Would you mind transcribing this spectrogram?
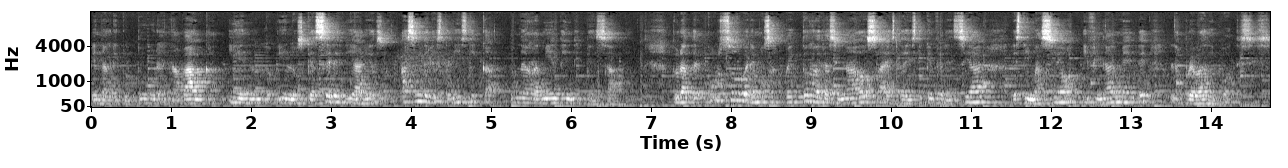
en la agricultura, en la banca y en, los quehaceres diarios hacen de la estadística una herramienta indispensable. Durante el curso veremos aspectos relacionados a estadística inferencial, estimación y finalmente las pruebas de hipótesis.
